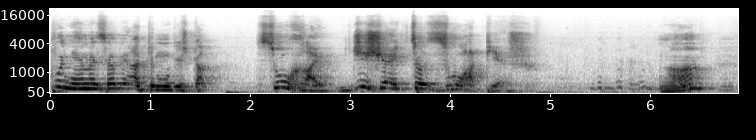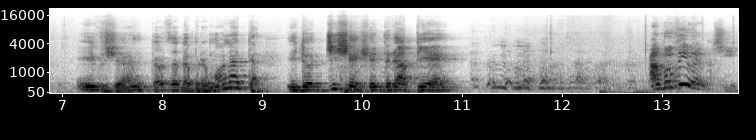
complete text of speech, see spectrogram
Płyniemy sobie, a ty mówisz tak, słuchaj, dzisiaj coś złapiesz. No, i wziąłem to za dobrą monetę. I do dzisiaj się drapie. A mówiłem ci,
